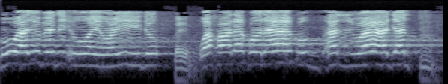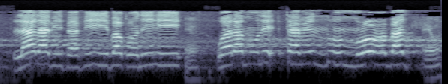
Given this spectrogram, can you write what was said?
هو يبدئ ويعيد. طيب. وخلقناكم أزواجا. مم. للبث في بطنه أيوه ولملئت منهم رعبا. أيوه.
